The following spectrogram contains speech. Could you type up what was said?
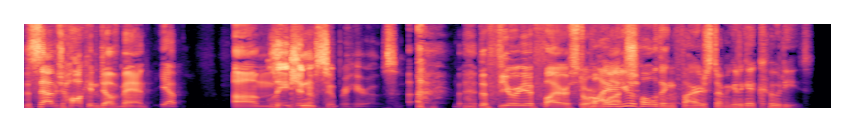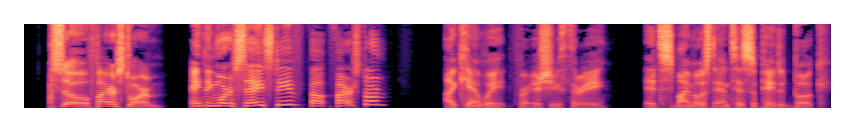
the Savage Hawk and Dove Man. Yep. Um, Legion of Superheroes. the Fury of Firestorm. why watch. are you holding firestorm you're gonna get cooties So Firestorm. Anything more to say, Steve, about Firestorm? I can't wait for issue three. It's my most anticipated book,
